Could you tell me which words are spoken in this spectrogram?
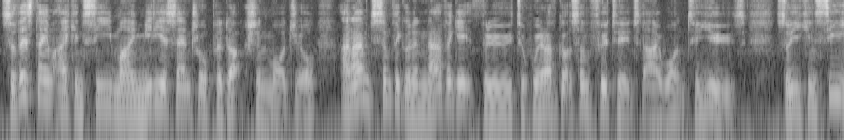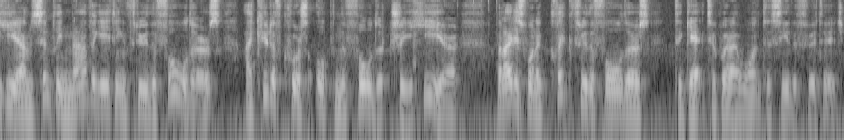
So this time I can see my Media Central production module, and I'm simply going to navigate through to where I've got some footage that I want to use. So you can see here I'm simply navigating through the folders. I could of course open the folder tree here, but I just want to click through the folders to get to where I want to see the footage.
